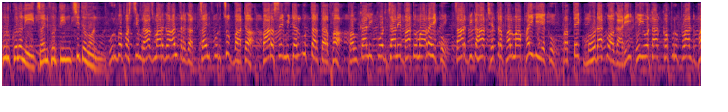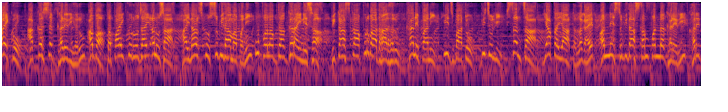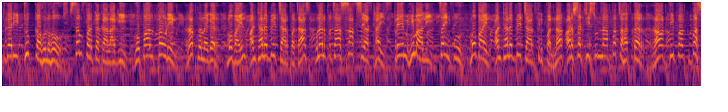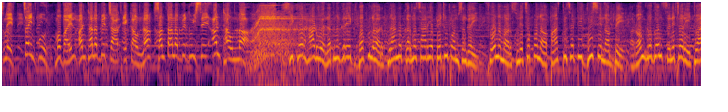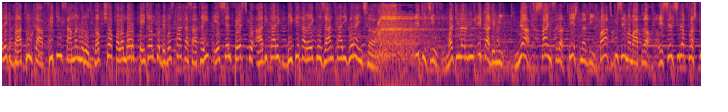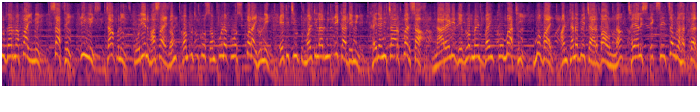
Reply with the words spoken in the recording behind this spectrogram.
पुर चैनपुर तिन चितवन। पूर्व पश्चिम राजमार्ग अन्तर्गत चैनपुर चोकबाट बाह्र सय मिटर उत्तरतर्फ कङ्काली कोट जाने बाटोमा रहेको चार बिघा क्षेत्रफलमा फैलिएको प्रत्येक मोहडाको अगाडि दुईवटा कपुर प्लान्ट भएको आकर्षक घडेरीहरू अब तपाईँको रोजाइ अनुसार फाइनान्सको सुविधामा पनि उपलब्ध गराइनेछ। विकासका पूर्वाधारहरू खाने पानी पिच बाटो बिजुली सञ्चार यातायात लगायत अन्य सुविधा सम्पन्न घडेरी खरिद गरी ढुक्क हुनुहोस्। सम्पर्कका लागि गोपाल पौडेल रत्ननगर मोबाइल अन्ठानब्बे चार पचास उनापचास सात सय अठाइस प्रेम हिमाली चैनपुर मोबाइल अन्ठानब्बे चार त्रिपन्न अडसठी शून्य पचहत्तर र दीपक बस्नेत चैनपुर मोबाइल अन्ठानब्बे चार एकाउन्न सन्तानब्बे दुई सय अन्ठाउन्न। शिखर हार्डवेयर रत्नगर एक बकुलर पुरानो कर्मचार्य पेट्रोल पम्प सँगै फोन नम्बर शून्य छप्पन्न पाँच त्रिसठी दुई सय नब्बे। रङ रोगन सेनेटरी टोयलेट बाथरुमका फिटिङ सामानहरू दक्ष प्लम्बर पेन्टरको व्यवस्थाका साथै एसियन पेट्सको आधिकारिक विक्रेता रहेको जानकारी गराइन्छ। एटिच्युड multi learning academy math science र टेस्ट नदी पाँच विषयमा मात्र एसएलसी र प्लस टू गर्न पाइने। साथै इङ्ग्लिस जापानिज कोरियन भाषा एवं कम्प्युटरको सम्पूर्ण कोर्स पढाइ हुने एटिच्युड मल्टिलर्निङ एकाडेमी खैरानी चार पर्सा नारायणी डेभलपमेन्ट ब्याङ्कको माथि मोबाइल अन्ठानब्बे चार बाहन्न छयालिस एक सय चौरात्तर।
